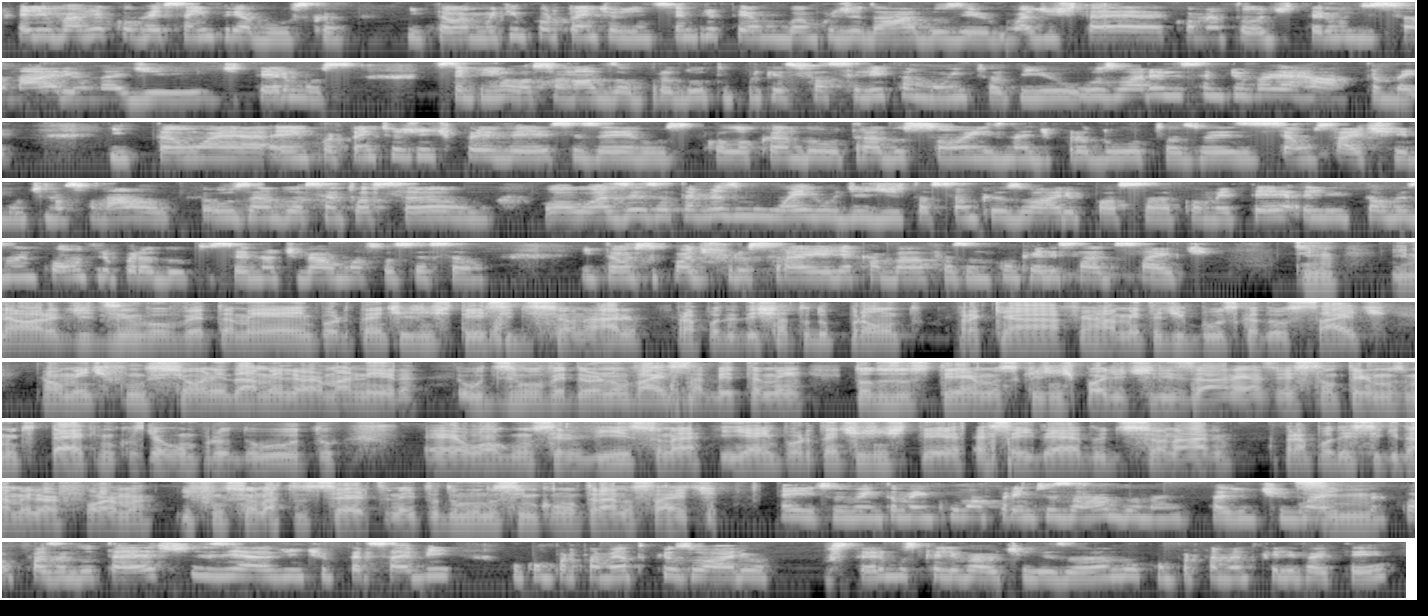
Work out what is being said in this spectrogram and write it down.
ele vai recorrer sempre à busca. Então é muito importante a gente sempre ter um banco de dados e a gente até comentou de ter um dicionário né, de, de termos sempre relacionados ao produto, porque isso facilita muito e o usuário ele sempre vai errar também. Então é, é importante a gente prever esses erros, colocando traduções né, de produto, às vezes se é um site multinacional, usando acentuação, ou às vezes até mesmo um erro de digitação que o usuário possa cometer, ele talvez não encontre o produto se ele não tiver uma associação. Então isso pode frustrar ele e acabar fazendo com que ele saia do site. Sim, e na hora de desenvolver também é importante a gente ter esse dicionário para poder deixar tudo pronto, para que a ferramenta de busca do site realmente funcione da melhor maneira. O desenvolvedor não vai saber também todos os termos que a gente pode utilizar, né? Às vezes são termos muito técnicos de algum produto é, ou algum serviço, né? E é importante a gente ter essa ideia do dicionário para poder seguir da melhor forma e funcionar tudo certo, né? E todo mundo se encontrar no site. É isso, vem também com o aprendizado, né? A gente vai Sim. fazendo testes e a gente percebe o comportamento que o usuário, os termos que ele vai utilizando, o comportamento que ele vai ter.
